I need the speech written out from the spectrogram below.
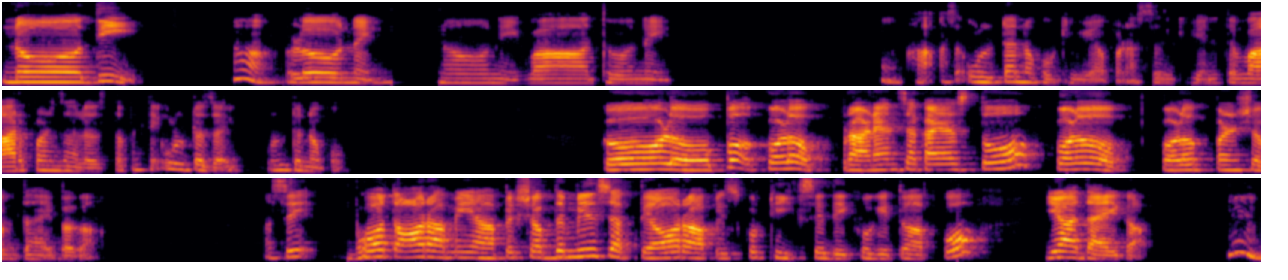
नदी. हा ळ नाही. न नाही वाध नाही. हं, असं उलटा नको घेऊया आपण असं वार ते उलट जाईल. उलट नको. कळप कळप. प्राण्यांचा काय असतो? शब्द है बघा. ऐसे बहुत और हमें यहाँ पे शब्द मिल सकते हैं और आप इसको ठीक से देखोगे तो आपको याद आएगा. हम्म.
